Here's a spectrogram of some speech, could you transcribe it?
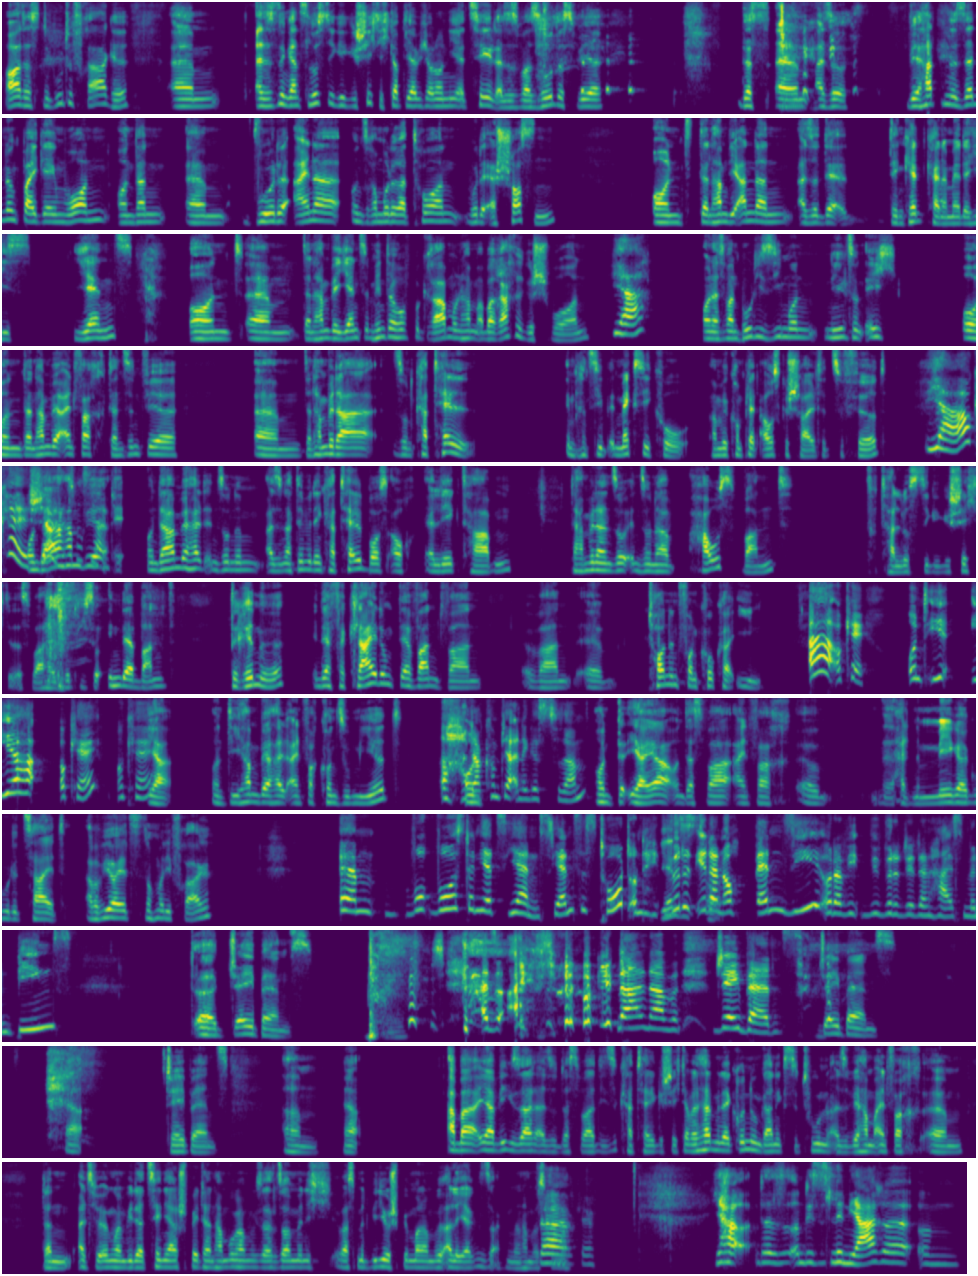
Oh, das ist eine gute Frage. Ähm, also es ist eine ganz lustige Geschichte. Ich glaube, die habe ich auch noch nie erzählt. Also es war so, dass wir das, ähm, also wir hatten eine Sendung bei Game One und dann ähm, wurde einer unserer Moderatoren wurde erschossen und dann haben die anderen, also der, den kennt keiner mehr, der hieß Jens und ähm, dann haben wir Jens im Hinterhof begraben und haben aber Rache geschworen. Ja, Und das waren Budi, Simon, Nils und ich. Und dann haben wir einfach, dann sind wir, ähm, dann haben wir da so ein Kartell im Prinzip in Mexiko, haben wir komplett ausgeschaltet zu viert. ja, okay. Und schön, da haben wir, und da haben wir halt in so einem, also nachdem wir den Kartellboss auch erlegt haben, da haben wir dann so in so einer Hauswand, total lustige Geschichte, das war halt wirklich so in der Wand drinne, in der Verkleidung der Wand waren, waren ähm, Tonnen von Kokain. Ah, okay. Und ihr, ihr, okay, okay. Ja, und die haben wir halt einfach konsumiert. Ach, Und- da kommt ja einiges zusammen. Und ja, ja, und das war einfach ähm, halt eine mega gute Zeit. Aber wie war jetzt nochmal die Frage? Ähm, wo, wo ist denn jetzt Jens? Jens ist tot und Jens würdet ihr dann tot. auch Benzi oder wie, wie würdet ihr denn heißen, wenn Beans? Äh, J-Bands. Also eigentlich der Originalname J Bands. J-Bands. ja. J-Bands. Ähm, ja. Aber ja, wie gesagt, also das war diese Kartellgeschichte. Aber das hat mit der Gründung gar nichts zu tun. Also wir haben einfach ähm, dann, als wir irgendwann wieder zehn Jahre später in Hamburg haben wir gesagt, sollen wir nicht was mit Videospielen machen, haben wir alle ja gesagt. Und dann haben wir es Ja, gemacht. okay. Ja, das ist, und dieses lineare ähm,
